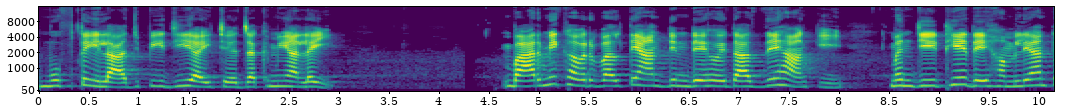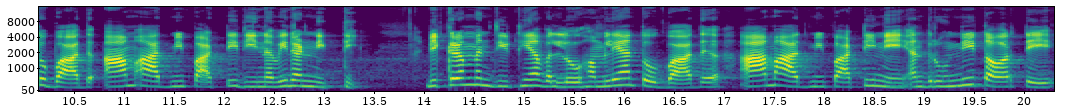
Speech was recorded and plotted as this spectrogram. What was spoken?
ਮੁਫਤ ਇਲਾਜ ਪੀ ਜੀ ਆਈ 'ਚ ਜ਼ਖਮੀਆਂ ਲਈ। 12ਵੀਂ ਖਬਰ ਵੱਲ ਧਿਆਨ ਦਿੰਦੇ ਹੋਏ ਦੱਸਦੇ ਹਾਂ ਕਿ ਮਨਜੀਠੀਏ ਦੇ ਹਮਲਿਆਂ ਤੋਂ ਬਾਅਦ ਆਮ ਆਦਮੀ ਪਾਰਟੀ ਦੀ ਨਵੀਂ ਰਣਨੀਤੀ। ਵਿਕਰਮ ਮਨਜੀਠੀਆ ਵੱਲੋਂ ਹਮਲਿਆਂ ਤੋਂ ਬਾਅਦ ਆਮ ਆਦਮੀ ਪਾਰਟੀ ਨੇ ਅੰਦਰੂਨੀ ਤੌਰ ਤੇ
